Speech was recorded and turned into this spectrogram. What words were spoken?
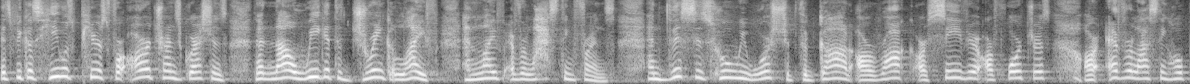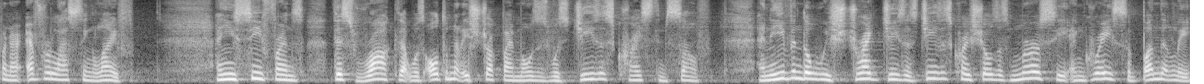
It's because he was pierced pierced for our transgressions, that now we get to drink life and life everlasting, friends. And this is who we worship the God, our rock, our Savior, our fortress, our everlasting hope, and our everlasting life. And you see, friends, this rock that was ultimately struck by Moses was Jesus Christ Himself. And even though we strike Jesus, Jesus Christ shows us mercy and grace abundantly.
